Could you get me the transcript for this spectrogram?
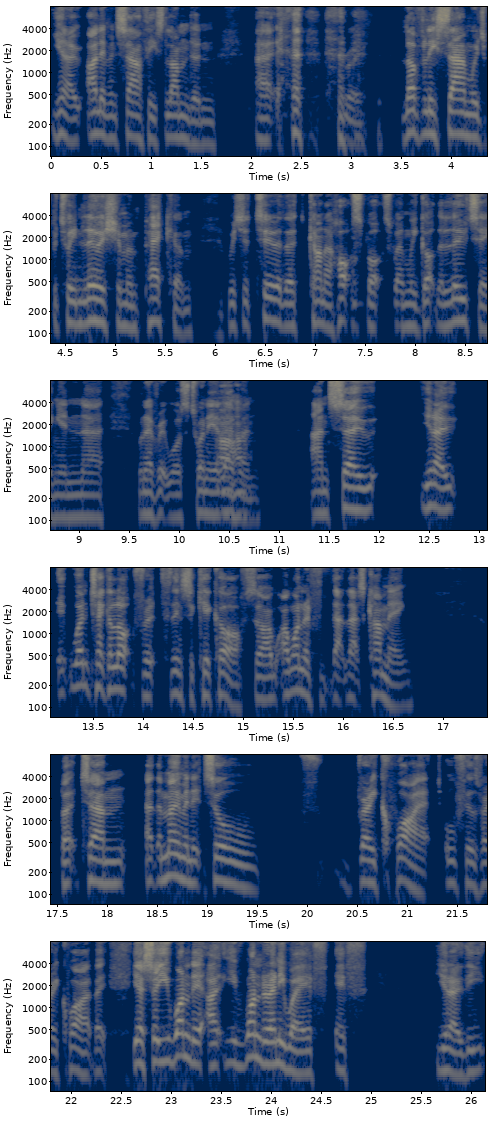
you know, I live in southeast London. Uh, right. lovely sandwich between Lewisham and Peckham, which are two of the kind of hotspots when we got the looting in uh, whenever it was 2011. Uh-huh. And so, you know, it won't take a lot for, it, for things to kick off. So I, I, wonder if that that's coming. But um, at the moment, it's all f- very quiet. All feels very quiet. But yeah, so you wonder, uh, you wonder anyway if if you know the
